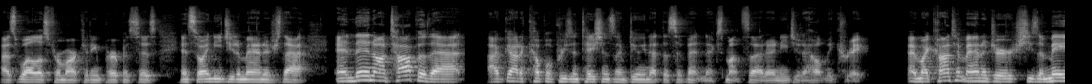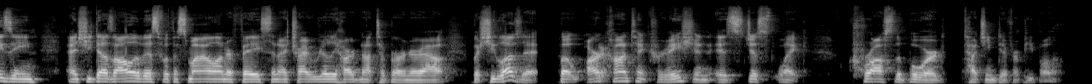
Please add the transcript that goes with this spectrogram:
as well as for marketing purposes. And so I need you to manage that. And then on top of that, I've got a couple presentations I'm doing at this event next month that I need you to help me create. And my content manager, she's amazing. And she does all of this with a smile on her face. And I try really hard not to burn her out, but she loves it. But our Yeah. content creation is just like across the board touching different people.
